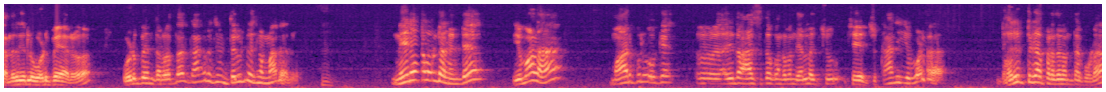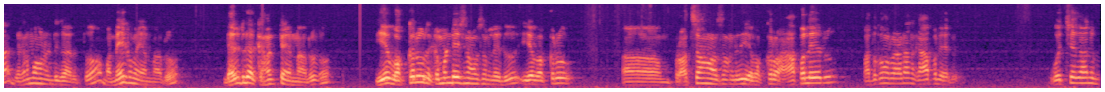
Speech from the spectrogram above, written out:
చంద్రగిరిలో ఓడిపోయారో ఓడిపోయిన తర్వాత కాంగ్రెస్ నుంచి తెలుగుదేశం మారారు. నేనేమంటానంటే ఇవాళ మార్పులు ఒకే ఏదో ఆశతో కొంతమంది వెళ్ళొచ్చు చేయొచ్చు. కానీ ఇవాళ డైరెక్ట్గా ప్రజలంతా కూడా జగన్మోహన్ రెడ్డి గారితో మమేకమై ఉన్నారు డైరెక్ట్గా కనెక్ట్ అయి ఉన్నారు. ఏ ఒక్కరు రికమెండేషన్ అవసరం లేదు ఏ ఒక్కరు ఆ, ప్రోత్సాహం అవసరం లేదు ఏ ఒక్కరు ఆపలేరు పథకం రావడానికి ఆపలేరు. వచ్చేదానికి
